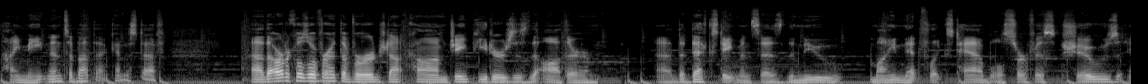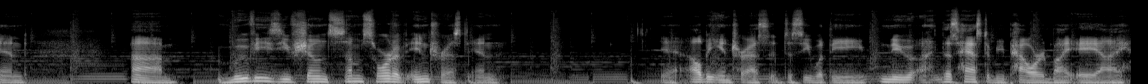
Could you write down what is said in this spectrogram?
high maintenance about that kind of stuff. Uh, the article's over at theverge.com jay peters is the author. Uh, the deck statement says the new my netflix tab will surface shows and um, movies you've shown some sort of interest in. Yeah, I'll be interested to see what the new. This has to be powered by AI.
